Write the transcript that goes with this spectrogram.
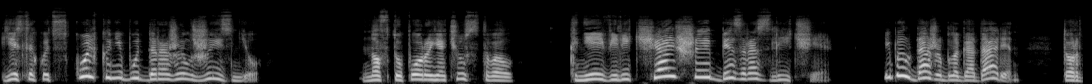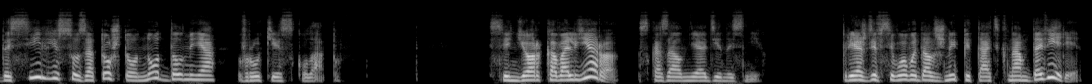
если хоть сколько-нибудь дорожил жизнью. Но в ту пору я чувствовал к ней величайшее безразличие и был даже благодарен Тордесильесу за то, что он отдал меня в руки эскулапов. — Сеньор Кавальеро, — сказал мне один из них, — прежде всего вы должны питать к нам доверие.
